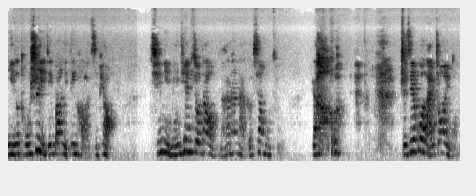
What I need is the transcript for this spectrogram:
你的同事已经帮你订好了机票，请你明天就到哪哪哪个项目组，然后 直接过来 join 我们。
